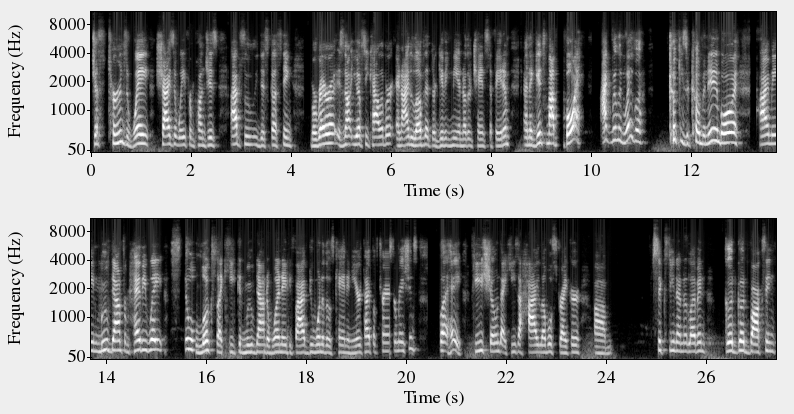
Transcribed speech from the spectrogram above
Just turns away, shies away from punches. Absolutely disgusting. Moreira is not UFC caliber, and I love that they're giving me another chance to fade him. And against my boy, Ike Villanueva, cookies are coming in, boy. I mean, move down from heavyweight, still looks like he could move down to 185, do one of those cannoneer type of transformations. But hey, he's shown that he's a high level striker. Um, 16 and 11, good, good boxing.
